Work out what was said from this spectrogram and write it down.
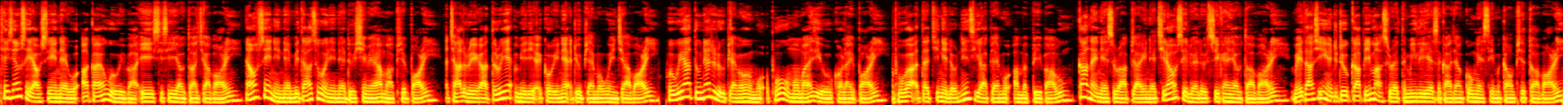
ထိတ်ဆုံးဆယ်ယောက်စင်းတဲ့ကိုအာကာရောဝေဝေပါအေးစစ်စစ်ရောက်သွားကြပါရီနောက်ဆင့်အနေနဲ့မိသားစုဝင်အနေနဲ့တူရှင်များမှာဖြစ်ပါရီအခြားလူတွေကသူတို့ရဲ့အမေတွေအကိုတွေနဲ့အတူပြိုင်ပွဲဝင်ကြပါရီဝေဝေကသူနဲ့တူတူပြိုင်ပွဲဝင်မှုအဖိုးကိုမွန်မိုင်းစီကိုခေါ်လိုက်ပါရီအဖိုးကအသက်ကြီးနေလို့နှင်းစီကပြိုင်မှုအမပေးပါဘူးကနိုင်နေဆိုတာပြိုင်နေခြေထောက်ဆေလွယ်လို့စီကန်းရောက်သွားပါရီမိသားရှိရင်တူတူကပေးမှဆိုတဲ့သမီးလေးရဲ့စကားကြောင့်ကိုငယ်စိတ်မကောင်းဖြစ်သွားပါရီ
